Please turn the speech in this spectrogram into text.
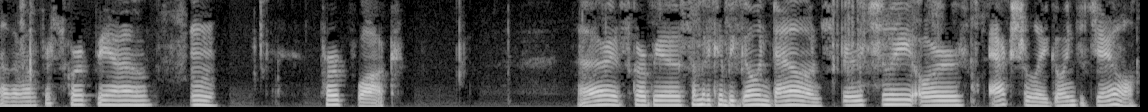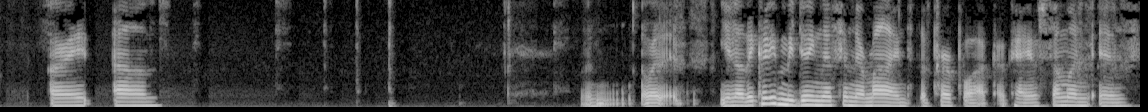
Another one for Scorpio. Mm. perp walk. All right, Scorpio, somebody could be going down spiritually or actually going to jail. All right. Um, you know, they could even be doing this in their mind, the perp walk. Okay. If someone is,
